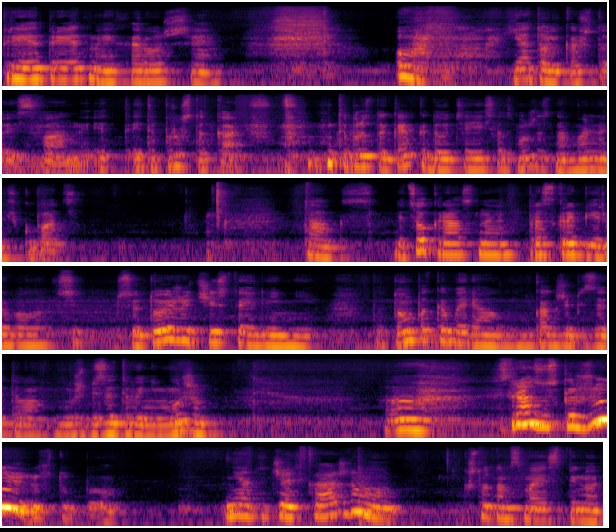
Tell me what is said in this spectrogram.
Привет, привет, мои хорошие. О, я только что из ванны. Это, это просто кайф. Это просто кайф, когда у тебя есть возможность нормально искупаться. Так, лицо красное, проскрабировала все, все той же чистой линии. Потом поковыряла. Ну как же без этого? Мы же без этого не можем. А, сразу скажу, чтобы не отвечать каждому, что там с моей спиной.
